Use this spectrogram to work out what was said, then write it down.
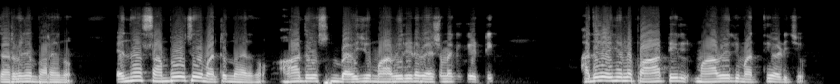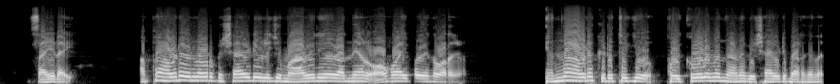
ധർമ്മജൻ പറയുന്നു എന്നാൽ സംഭവിച്ചത് മറ്റൊന്നായിരുന്നു. ആ ദിവസം ബൈജു മാവേലിയുടെ വേഷമൊക്കെ കെട്ടി അത് കഴിഞ്ഞുള്ള പാർട്ടിയിൽ മാവേലി മത്തി അടിച്ചു. സൈഡായി. അപ്പൊ അവിടെയുള്ളവർ പിഷാരടി വിളിച്ചു മാവേലിയെ വന്നയാൾ ഓഫായി പോയെന്ന് പറഞ്ഞു. എന്നാൽ അവിടെ കിടത്തിക്കോ? പൊയ്ക്കോളുമെന്നാണ് പിഷാരടി പറഞ്ഞത്.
